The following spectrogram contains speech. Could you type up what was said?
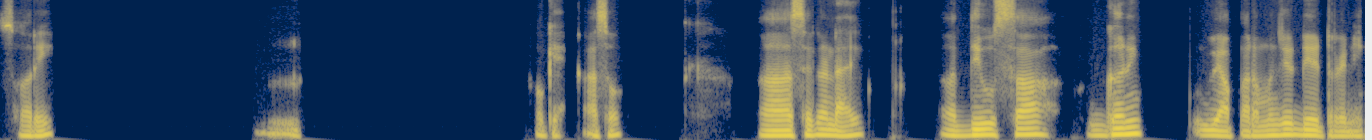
सॉरी. ओके. असो. सेकंड आहे अ, दिवसागणिक व्यापार म्हणजे डे ट्रेडिंग.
